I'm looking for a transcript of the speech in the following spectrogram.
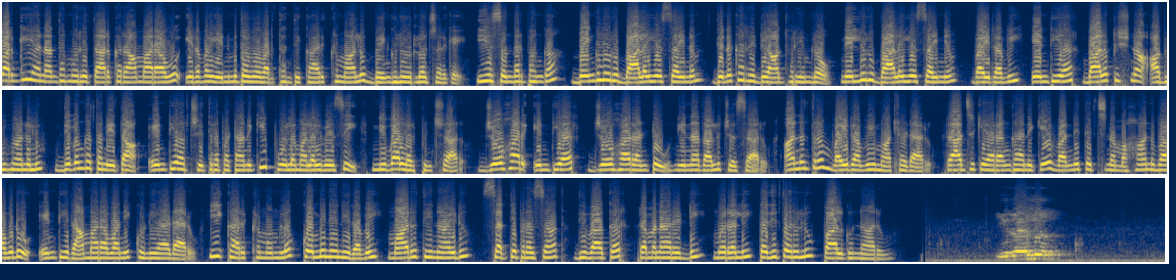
స్వర్గీయ నందమూరి తారక రామారావు ఇరవై ఎనిమిదవ వర్ధంతి కార్యక్రమాలు బెంగళూరులో జరిగాయి. ఈ సందర్భంగా బెంగళూరు బాలయ్య సైన్యం దినకర్ రెడ్డి ఆధ్వర్యంలో నెల్లూరు బాలయ్య సైన్యం వై రవి ఎన్టీఆర్ బాలకృష్ణ అభిమానులు దివంగత నేత ఎన్టీఆర్ చిత్రపటానికి పూలమాలలు వేసి నివాళులర్పించారు. జోహార్ ఎన్టీఆర్ జోహార్ అంటూ నినాదాలు చేశారు. అనంతరం వై రవి మాట్లాడారు. రాజకీయ రంగానికే వన్నె తెచ్చిన మహానుభావుడు ఎన్టీ రామారావు అని కొనియాడారు. ఈ కార్యక్రమంలో కొమ్మినేని రవి మారుతి నాయుడు సత్యప్రసాద్ దివాకర్ రమణ రమణారెడ్డి మురళి తదితరులు పాల్గొన్నారు. ఈరోజు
